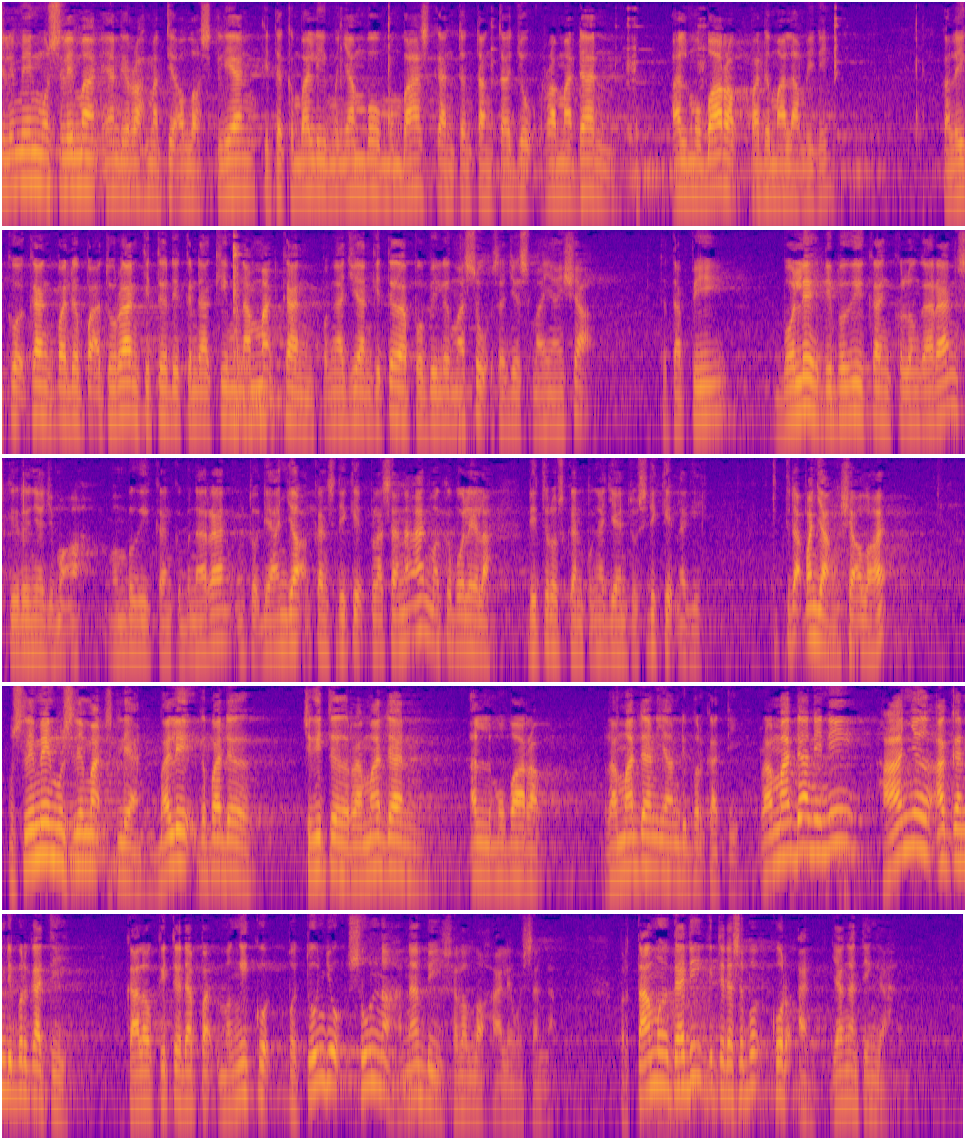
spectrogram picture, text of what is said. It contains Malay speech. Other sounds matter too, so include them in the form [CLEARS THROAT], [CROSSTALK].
Muslimin muslimat yang dirahmati Allah sekalian, kita kembali menyambung membahaskan tentang tajuk Ramadan Al-Mubarak pada malam ini. Kalau ikutkan kepada peraturan, kita dikendaki menamatkan pengajian kita apabila masuk saja semayang syak. Tetapi boleh diberikan kelonggaran sekiranya jemaah memberikan kebenaran untuk dianjakkan sedikit pelaksanaan, maka bolehlah diteruskan pengajian itu sedikit lagi. Tidak panjang insya-Allah eh. Muslimin muslimat sekalian, balik kepada cerita Ramadan Al-Mubarak. Ramadan yang diberkati. Ramadan ini hanya akan diberkati kalau kita dapat mengikut petunjuk sunnah Nabi sallallahu alaihi wasallam. Pertama tadi kita dah sebut Quran, jangan tinggal.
